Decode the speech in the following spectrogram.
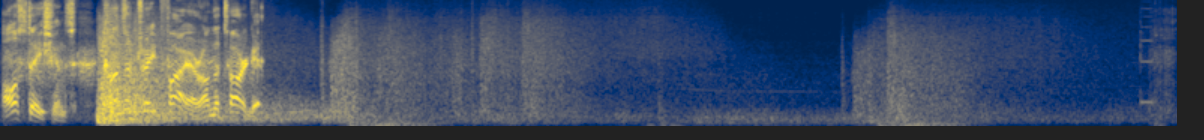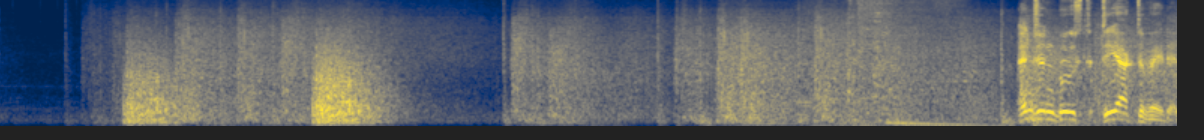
All stations, concentrate fire on the target. Engine boost deactivated.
